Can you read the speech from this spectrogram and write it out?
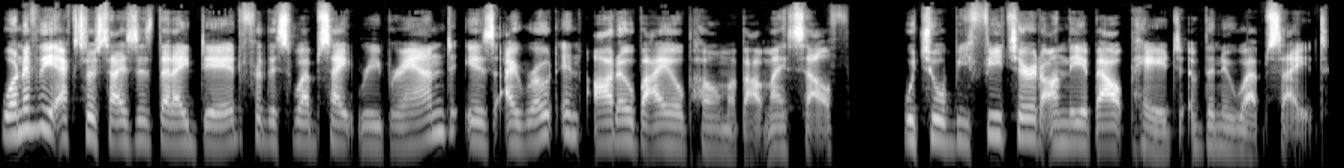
One of the exercises that I did for this website rebrand is I wrote an autobio poem about myself, which will be featured on the About page of the new website.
